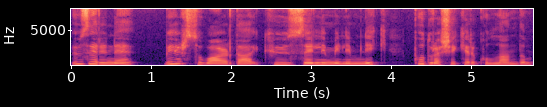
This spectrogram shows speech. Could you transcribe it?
Üzerine 1 su bardağı 250 milimlik pudra şekeri kullandım.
